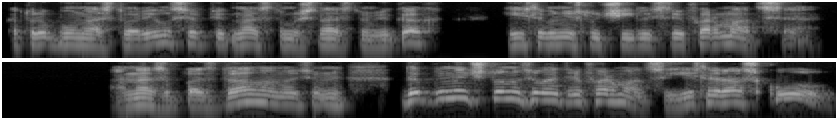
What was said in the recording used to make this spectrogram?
который бы у нас творился в 15 и 16 веках, если бы не случилась реформация? Она запоздала, но тем не менее... Да понимаете, что называть реформацией? Если раскол,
